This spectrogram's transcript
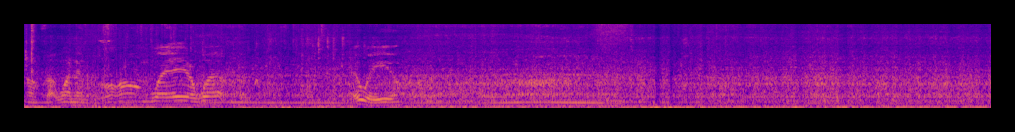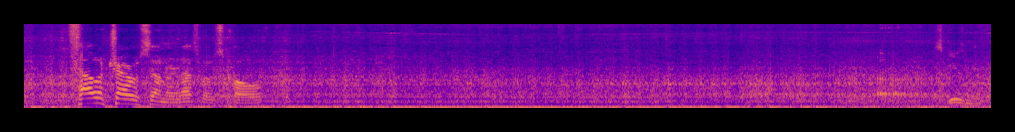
don't know if I went in the wrong way or what. It will. Tyler Travel Center, that's what it's called. Uh, excuse me.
